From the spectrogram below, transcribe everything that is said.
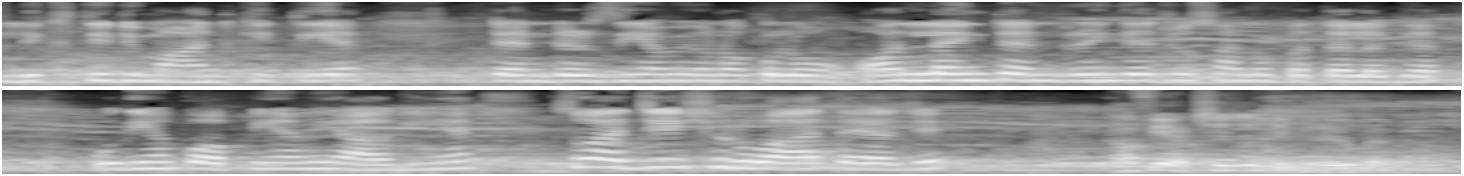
ਲਿਖਤੀ ਡਿਮਾਂਡ ਕੀਤੀ ਹੈ। ਟੈਂਡਰਸ ਦੀਆਂ ਵੀ ਉਹਨਾਂ ਕੋਲੋਂ ਆਨਲਾਈਨ ਟੈਂਡਰਿੰਗ ਹੈ, ਜੋ ਸਾਨੂੰ ਪਤਾ ਲੱਗਾ ਉਹਦੀਆਂ ਕਾਪੀਆਂ ਵੀ ਆ ਗਈਆਂ। ਸੋ ਅੱਜ ਇਹ ਸ਼ੁਰੂਆਤ ਹੈ ਅਜੇ। ਕਾਫੀ ਅੱਛੇ ਜਿਹੇ ਦਿਖ ਰਹੇ ਹੋ ਮੈਮ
